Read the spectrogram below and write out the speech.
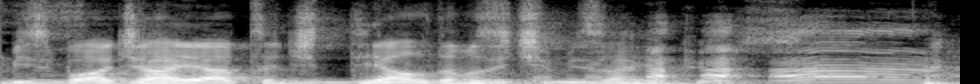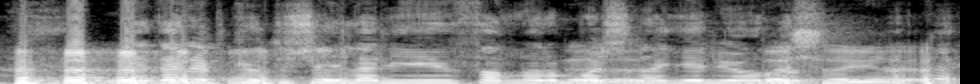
Biz bu acı hayatı ciddiye aldığımız için mizah yapıyoruz. Neden hep kötü şeyler iyi insanların Evet, başına geliyor Onur? Başına geliyor.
